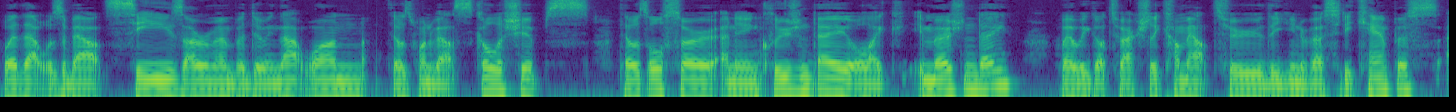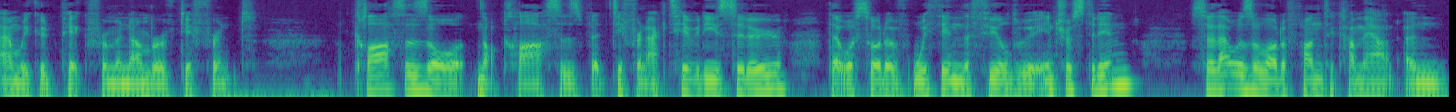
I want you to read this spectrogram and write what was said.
where that was about SEAS. I remember doing that one. There was one about scholarships. There was also an inclusion day or like immersion day, where we got to actually come out to the university campus and we could pick from a number of different classes or not classes but different activities to do that were sort of within the field we were interested in. So that was a lot of fun to come out and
